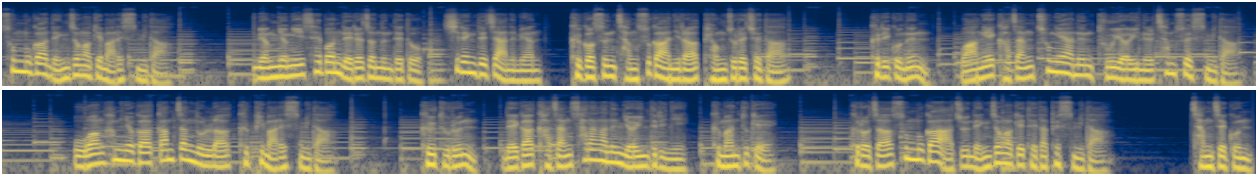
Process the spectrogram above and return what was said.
손무가 냉정하게 말했습니다. 명령이 세 번 내려졌는데도 실행되지 않으면 그것은 장수가 아니라 병졸의 죄다. 그리고는 왕의 가장 총애하는 두 여인을 참수했습니다. 오왕 합녀가 깜짝 놀라 급히 말했습니다. 그 둘은 내가 가장 사랑하는 여인들이니 그만두게. 그러자 손무가 아주 냉정하게 대답했습니다. 장제군,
